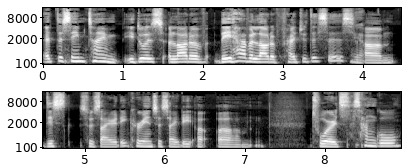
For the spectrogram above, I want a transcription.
at the same time, it was a lot of, they have a lot of prejudices, Yeah. um, this society, Korean society, uh, um, towards Sango.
